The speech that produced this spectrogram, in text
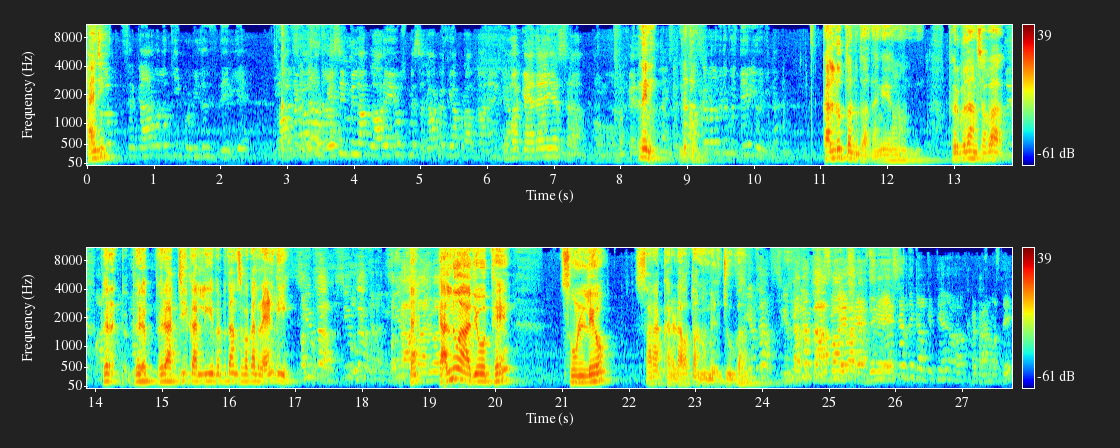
ਹਾਂਜੀ सरकार वालों की प्रोविजन दे रही है बेसिक बिल आप ला रहे हैं उसमें सजा का क्या प्रावधान है क्या ਉਮਰ ਕੈਦ ਹੈ ਜਾਂ ਸ- ਉਮਰ ਕੈਦ ਹੈ? ਨਹੀਂ ਨਹੀਂ ਦੇਖੋ वालों में तो कुछ देरी होगी ना ਕੱਲ ਨੂੰ ਤੁਹਾਨੂੰ ਦੱਸ ਦਾਂਗੇ ਹੁਣ ਫਿਰ ਵਿਧਾਨ ਸਭਾ ਫਿਰ ਫਿਰ ਫਿਰ ਅੱਜ ਹੀ ਕਰ ਲਈਏ ਫਿਰ ਵਿਧਾਨ ਸਭਾ ਕੱਲ ਰਹਿਣ ਦੀ ਸਰਦਾਰ ਬਾਜਵਾ ਕੱਲ ਨੂੰ ਆ ਜਾਓ ਉੱਥੇ ਸੁਣ ਲਿਓ ਸਾਰਾ ਖਰੜਾ ਉਹ ਤੁਹਾਨੂੰ ਮਿਲ ਜੂਗਾ ਪ੍ਰਤਾਪ ਬਾਜਵਾ ਕਹਿੰਦੇ ਨੇ ਸੀਐਸਐਫ ਦੀ ਗੱਲ ਕੀਤੀ ਹੈ ਅਹ, ਹਟਾਉਣ ਵਾਸਤੇ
